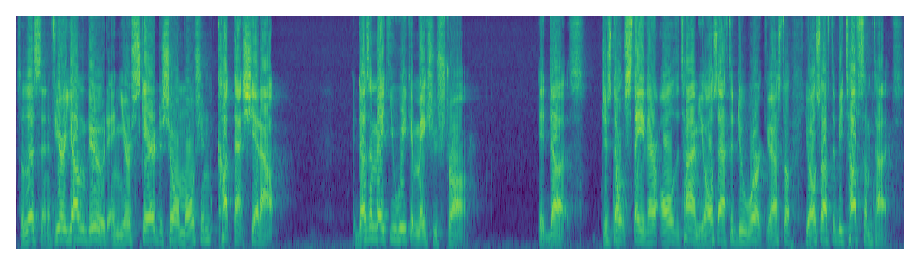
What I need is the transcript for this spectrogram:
So listen, if you're a young dude and you're scared to show emotion, cut that shit out. It doesn't make you weak, it makes you strong. It does. Just don't stay there all the time. You also have to do work. You, to, you also have to be tough sometimes.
